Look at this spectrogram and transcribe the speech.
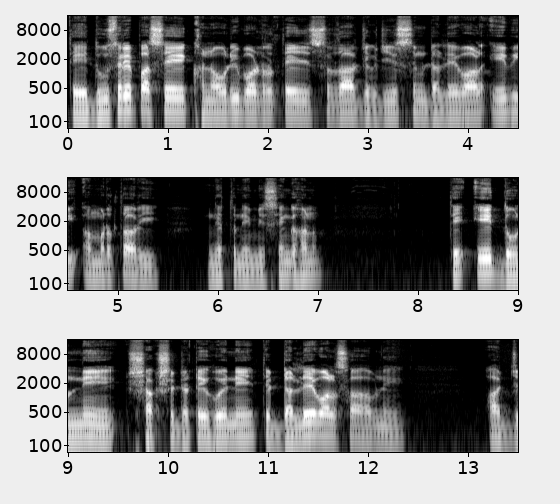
ਤੇ ਦੂਸਰੇ ਪਾਸੇ ਖਨੌਰੀ ਬਾਰਡਰ ਤੇ ਸਰਦਾਰ ਜਗਜੀਤ ਸਿੰਘ ਡੱਲੇਵਾਲ, ਇਹ ਵੀ ਅੰਮ੍ਰਿਤਧਾਰੀ ਨਿਤਨੇਮੀ ਸਿੰਘ ਹਨ। ਤੇ ਇਹ ਦੋਨੇ ਸ਼ਖਸ ਡਟੇ ਹੋਏ ਨੇ ਤੇ ਡੱਲੇਵਾਲ ਸਾਹਿਬ ਨੇ ਅੱਜ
